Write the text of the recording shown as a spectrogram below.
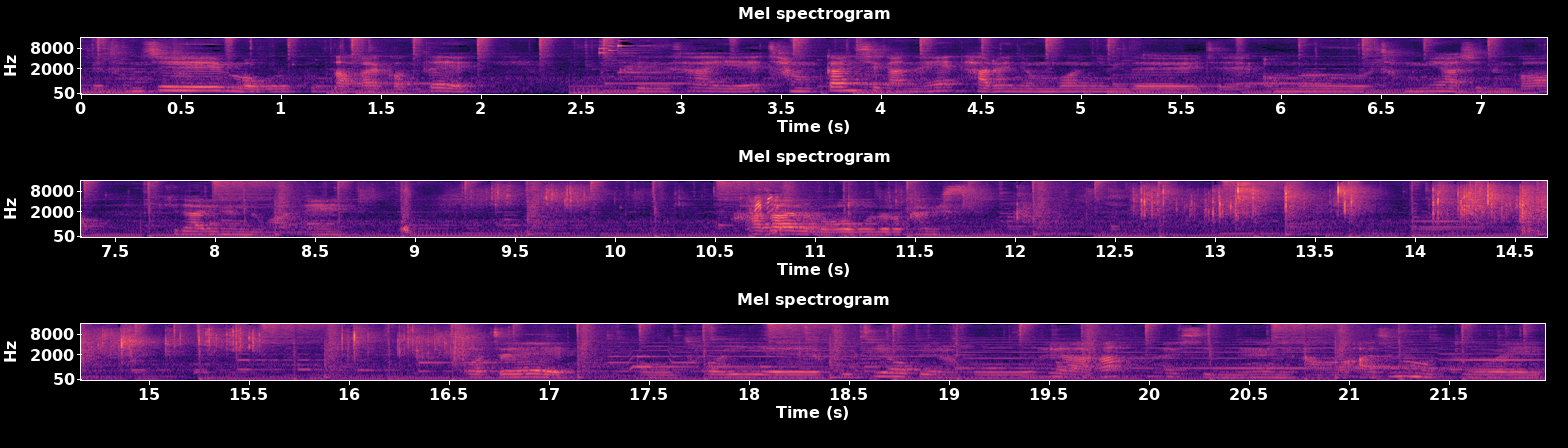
이제 점심 먹으러 곧 나갈 건데 그 사이에 잠깐 시간에 다른 연구원님들 이제 업무 정리하시는 거 기다리는 동안에 과자를 먹어보도록 하겠습니다. 어제 어, 저희의 무기업이라고 해야 하나 할 수 있는 어, 아즈노모토에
